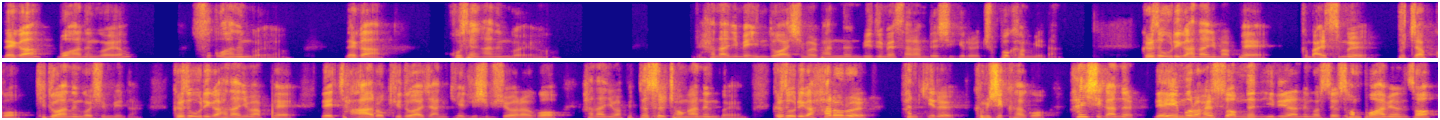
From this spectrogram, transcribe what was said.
내가 뭐 하는 거예요? 수고하는 거예요. 내가 고생하는 거예요. 하나님의 인도하심을 받는 믿음의 사람 되시기를 축복합니다. 그래서 우리가 하나님 앞에 그 말씀을 붙잡고 기도하는 것입니다. 그래서 우리가 하나님 앞에 내 자아로 기도하지 않게 해주십시오라고 하나님 앞에 뜻을 정하는 거예요. 그래서 우리가 하루를 한 끼를 금식하고 한 시간을 내 힘으로 할 수 없는 일이라는 것을 선포하면서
